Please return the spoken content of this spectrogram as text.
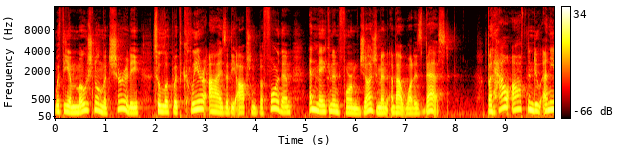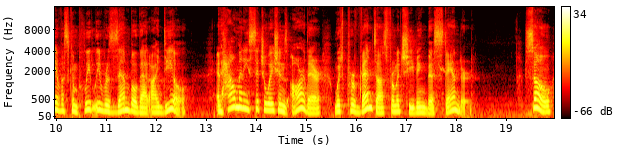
with the emotional maturity to look with clear eyes at the options before them and make an informed judgment about what is best. But how often do any of us completely resemble that ideal? And how many situations are there which prevent us from achieving this standard? So,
